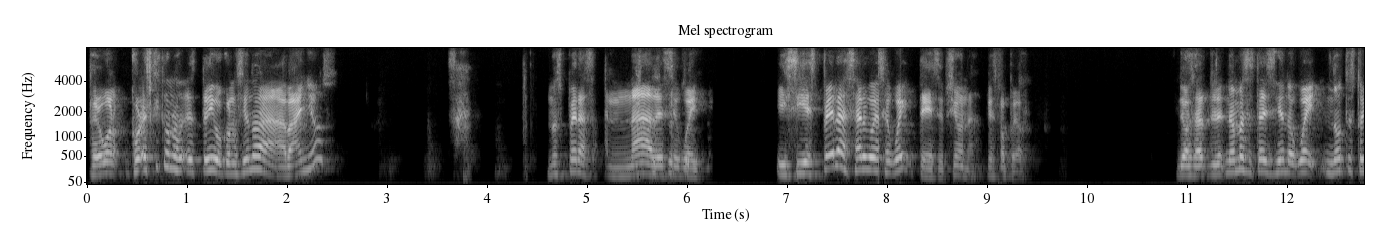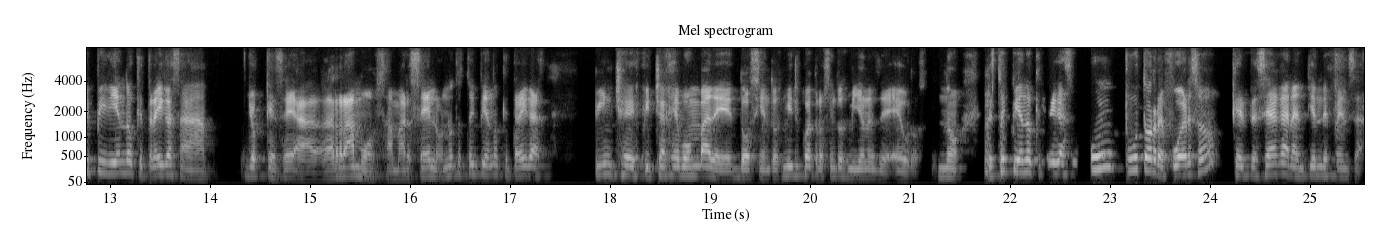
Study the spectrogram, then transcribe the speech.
pero bueno, es que te digo, conociendo a, a Baños, o sea, no esperas nada de ese güey. Y si esperas algo de ese güey, te decepciona, que es lo peor. O sea, nada más estás diciendo, güey, no te estoy pidiendo que traigas a, yo que sé, a Ramos, a Marcelo, no te estoy pidiendo que traigas pinche fichaje bomba de 200 mil, 400 millones de euros. No, te estoy pidiendo que traigas un puto refuerzo que te sea garantía en defensa.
